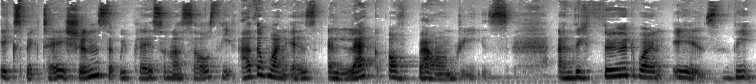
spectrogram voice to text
expectations that we place on ourselves. The other one is a lack of boundaries. And the third one is the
